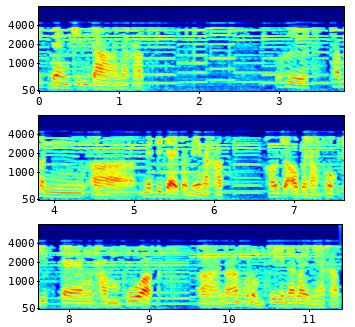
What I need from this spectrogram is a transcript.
ริกแดงจินดานะครับ ก็คือถ้ามันเม็ดใหญ่แบบนี้นะครับเขาจะเอาไปทำพวกพริกแกงทำพวกน้ำขนมจีนอะไรอย่างเงี้ยครับ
